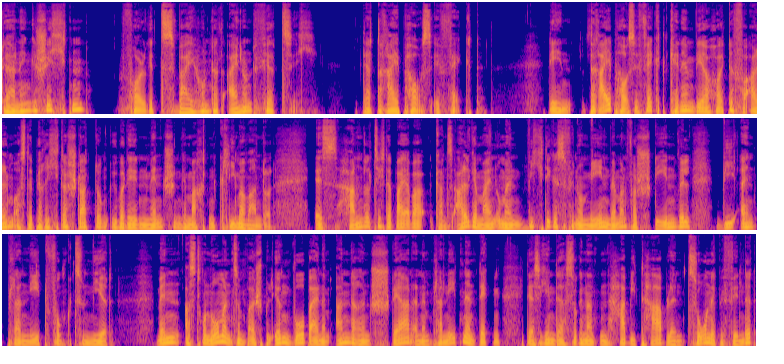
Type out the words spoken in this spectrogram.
Sternengeschichten Folge 241 Der Treibhauseffekt Den Treibhauseffekt kennen wir heute vor allem aus der Berichterstattung über den menschengemachten Klimawandel. Es handelt sich dabei aber ganz allgemein um ein wichtiges Phänomen, wenn man verstehen will, wie ein Planet funktioniert. Wenn Astronomen zum Beispiel irgendwo bei einem anderen Stern einen Planeten entdecken, der sich in der sogenannten habitablen Zone befindet,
